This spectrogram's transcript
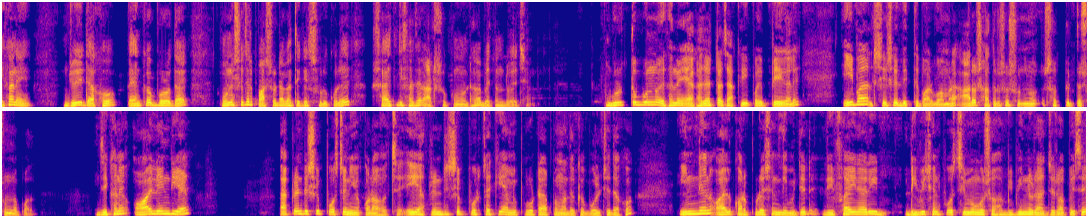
এখানে যদি দেখো ব্যাংক অফ বরোদায় উনিশ হাজার পাঁচশো টাকা থেকে শুরু করে সাঁত্রিশ হাজার আটশো পনেরো টাকা বেতন রয়েছে। গুরুত্বপূর্ণ এখানে এক হাজারটা চাকরি পেয়ে গেলে এইবার শেষে দেখতে পারব আমরা আরও সতেরোশো শূন্য, সত্তরটা শূন্য পদ যেখানে অয়েল ইন্ডিয়ায় অ্যাপ্রেন্টিসশিপ পোস্টে নিয়োগ করা হচ্ছে। এই অ্যাপ্রেন্টিসশিপ পোস্টটা কি? আমি পুরোটা আপনাদেরকে বলছি, দেখো। Indian oil corporation limited refinery division, Paschimbanga সহ বিভিন্ন রাজ্যের অফিসে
